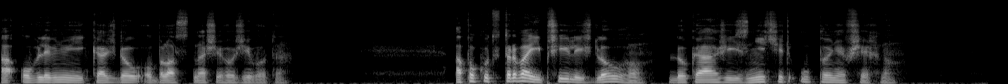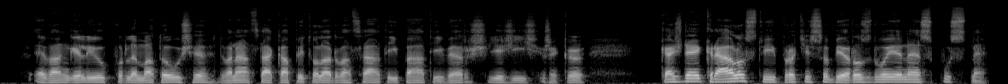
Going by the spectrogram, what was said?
a ovlivňují každou oblast našeho života. A pokud trvají příliš dlouho, dokáží zničit úplně všechno. Evangeliu podle Matouše 12. kapitola 25. verš Ježíš řekl, každé království proti sobě rozdvojené spustne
